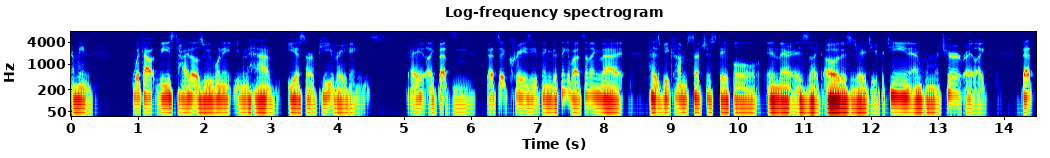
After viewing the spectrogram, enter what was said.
I mean, without these titles, we wouldn't even have ESRB ratings, right? Like that's Mhm. that's a crazy thing to think about. Something that has become such a staple in there is like, oh, this is rated T for teen and for mature, right? Like that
